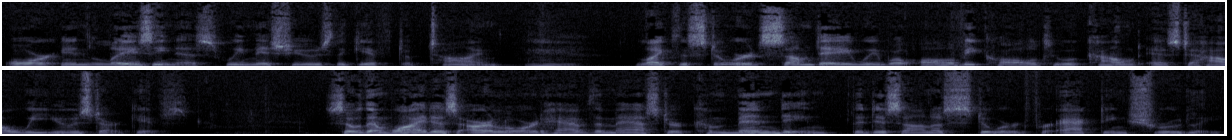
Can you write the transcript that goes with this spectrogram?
or in laziness, we misuse the gift of time. Like the steward, someday we will all be called to account as to how we used our gifts. So then, why does our Lord have the Master commending the dishonest steward for acting shrewdly?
